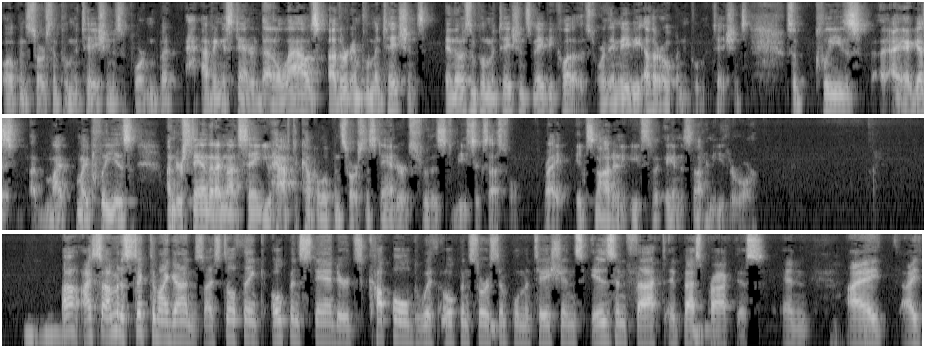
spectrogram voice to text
open source implementation is important, but having a standard that allows other implementations, and those implementations may be closed, or they may be other open implementations. So please, I, I guess my, my plea is understand that I'm not saying you have to couple open source and standards for this to be successful, right? It's not an it's, and it's not an either or. Uh, I, am going to stick to my guns. I still think open standards coupled with open source implementations is in fact a best practice. And I I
